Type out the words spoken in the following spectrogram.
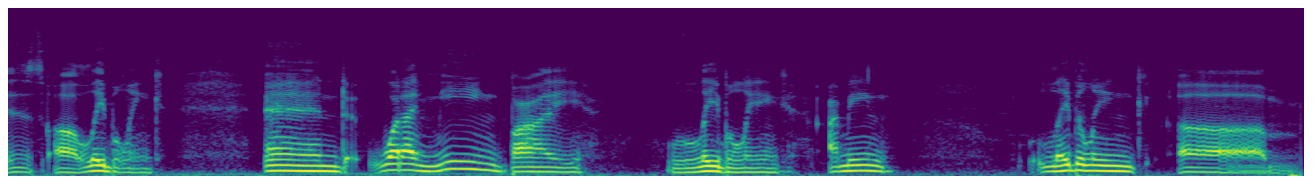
is uh, labeling, and what I mean by labeling, I mean labeling. Um,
